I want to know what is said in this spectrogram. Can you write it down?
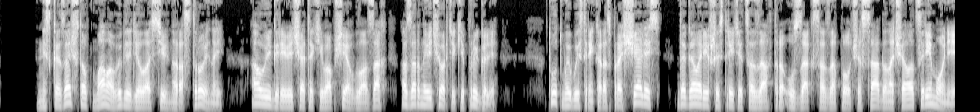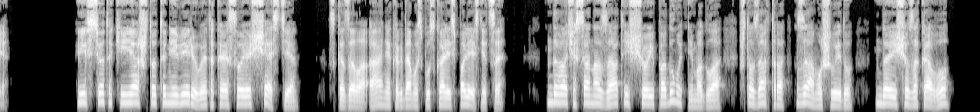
Не сказать, чтоб мама выглядела сильно расстроенной, а у Игоревича таки вообще в глазах озорные чертики прыгали. Тут мы быстренько распрощались, договорившись встретиться завтра у ЗАГСа за полчаса до начала церемонии. «И все-таки я что-то не верю в этакое свое счастье», — сказала Аня, когда мы спускались по лестнице. Два часа назад еще и подумать не могла, что завтра замуж выйду. Да еще за кого?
